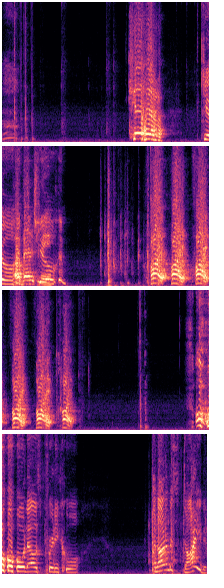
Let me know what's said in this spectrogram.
Kill him! kill him. Avenge kill me. him. Fight, fight, fight, fight, fight, fight. Oh, that was pretty cool. Anonymous died.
